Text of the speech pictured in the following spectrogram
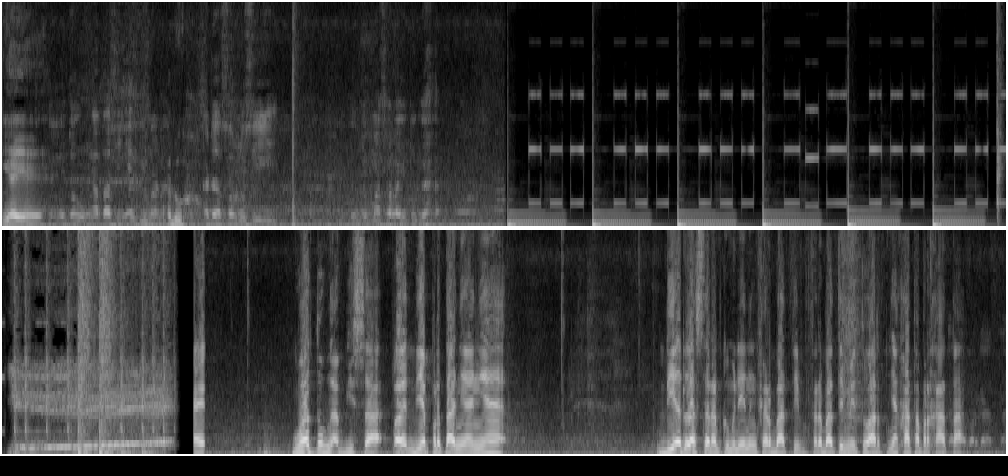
iya iya. iya. Nah itu ngatasinya gimana? Aduh. Ada solusi untuk masalah itu nggak? Gua tuh nggak bisa. eh, Dia pertanyaannya dia adalah stand up comedian yang verbatim. Verbatim itu artinya kata per kata. Perkata.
